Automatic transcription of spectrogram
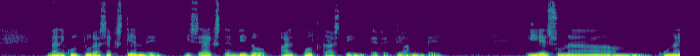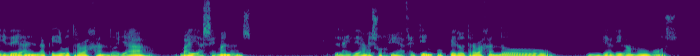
Danicultura se extiende y se ha extendido al podcasting, efectivamente. Y es una, una idea en la que llevo trabajando ya varias semanas la idea me surgió hace tiempo, pero trabajando ya digamos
